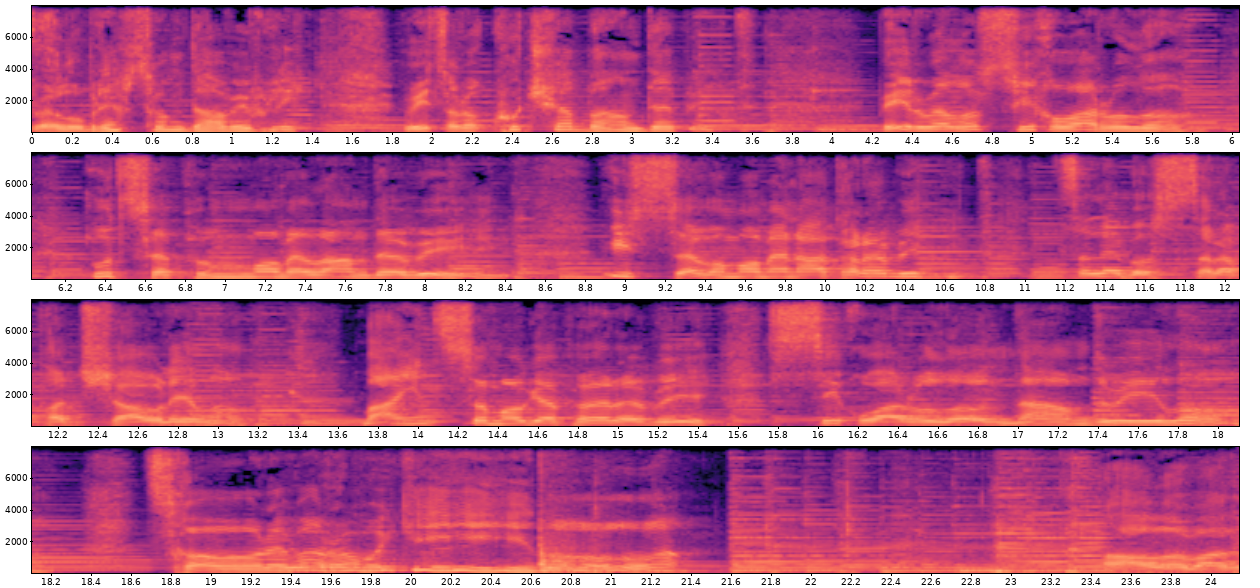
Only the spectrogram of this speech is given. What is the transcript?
ძველუბრებს რომ დავივლი ვიწრო ქუჩა ბანდებით. პირველო სიყვარულო უცებ მომელანდები ისევ მომენატრებით წლებო სწრაფად ჩავლილო მაინც მოგეფერები სიყვარულო ნამდვილო ცხოვრება რომ კინო ალბათ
